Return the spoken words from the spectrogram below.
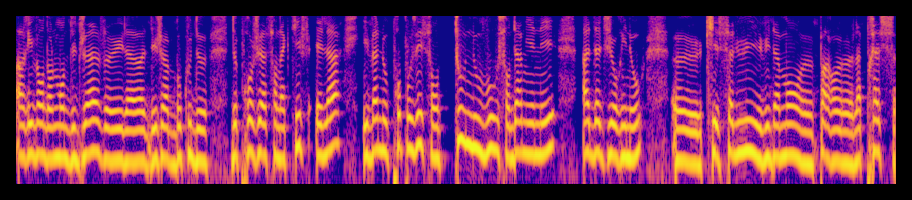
arrivant dans le monde du jazz. Euh, il a déjà beaucoup de, de projets à son actif. Et là, il va nous proposer son tout nouveau, son dernier né, Adagio Rino, euh, qui est salué évidemment euh, par euh, la presse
